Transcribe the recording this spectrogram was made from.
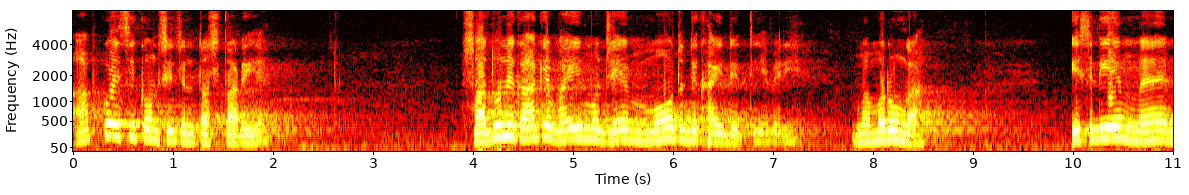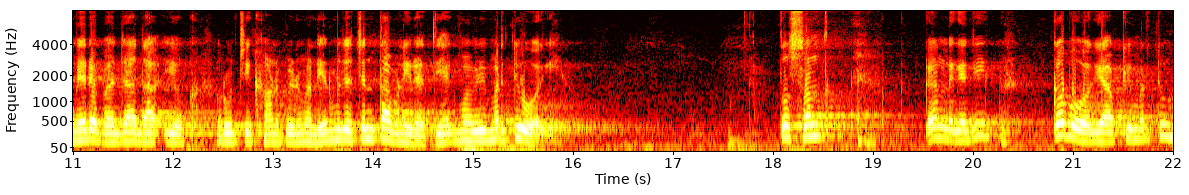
आपको ऐसी कौन सी चिंता सता रही है? साधु ने कहा कि, भाई, मुझे मौत दिखाई देती है मेरी। मैं मरूँगा। इसलिए मैं, मेरे पर ज़्यादा रुचि खान पीन में नहीं, मुझे चिंता बनी रहती है कि मेरी मृत्यु होगी। तो संत कहने लगे, जी, कब होगी आपकी मृत्यु?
